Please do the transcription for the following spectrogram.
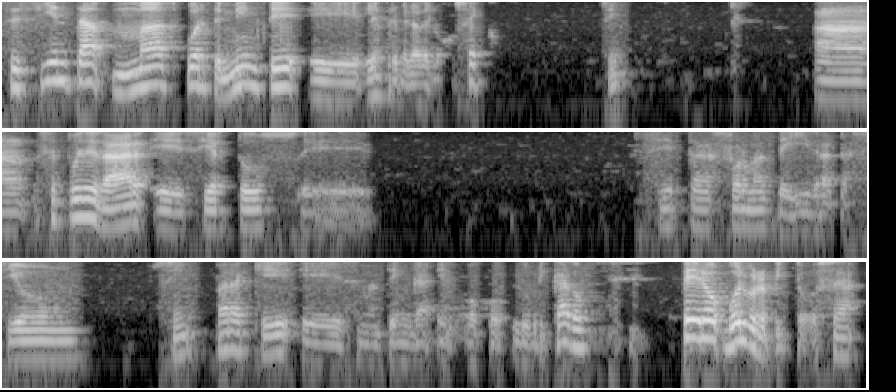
se sienta más fuertemente eh, la enfermedad del ojo seco. ¿sí? Ah, se puede dar eh, eh, ciertas formas de hidratación, ¿sí? Para que se mantenga el ojo lubricado. Pero vuelvo y repito, o sea,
